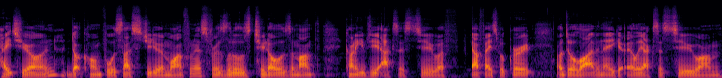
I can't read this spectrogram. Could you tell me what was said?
patreon.com forward slash studio mindfulness for as little as $2 a month. Kind of gives you access to uh, our Facebook group. I'll do a live, and there you get early access to um,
